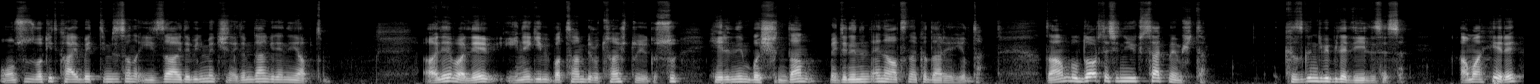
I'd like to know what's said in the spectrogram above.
onsuz vakit kaybettiğimizi sana izah edebilmek için elimden geleni yaptım. Alev alev iğne gibi batan bir utanç duygusu Harry'nin başından bedeninin en altına kadar yayıldı. Dumbledore sesini yükseltmemişti. Kızgın gibi bile değildi sesi. Ama Harry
